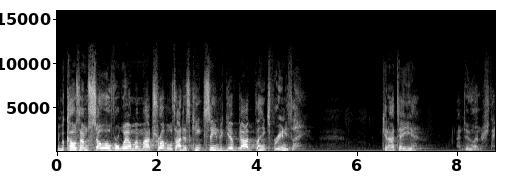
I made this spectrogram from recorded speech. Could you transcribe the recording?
And because I'm so overwhelmed in my troubles, I just can't seem to give God thanks for anything. Can I tell you? I do understand.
